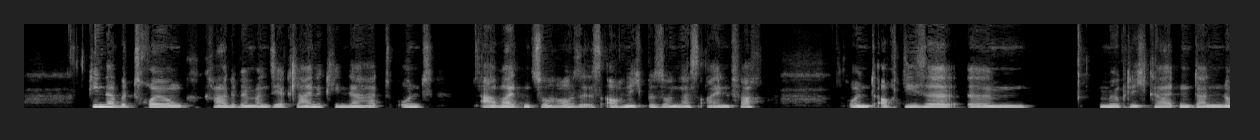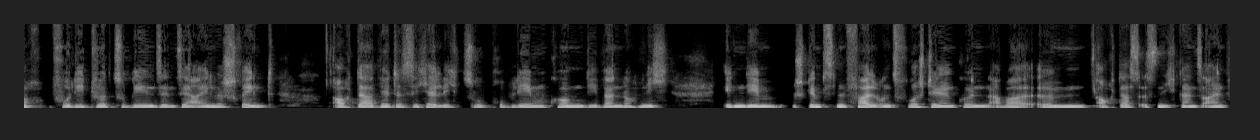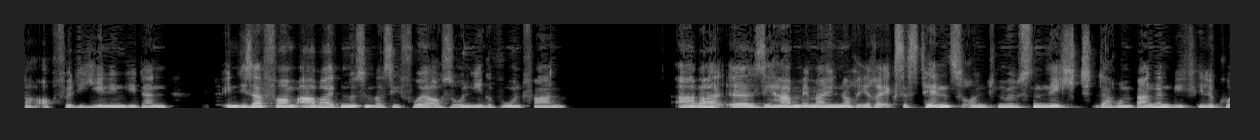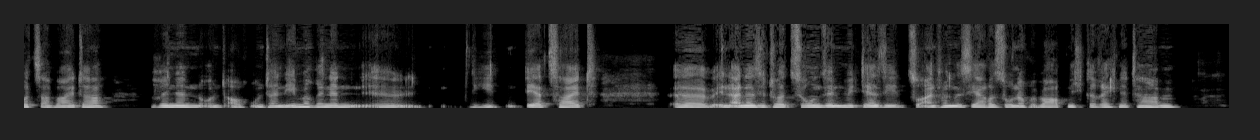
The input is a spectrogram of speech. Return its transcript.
Kinderbetreuung, gerade wenn man sehr kleine Kinder hat und Arbeiten zu Hause ist auch nicht besonders einfach. Und auch diese ähm, Möglichkeiten, dann noch vor die Tür zu gehen, sind sehr eingeschränkt. Auch da wird es sicherlich zu Problemen kommen, die wir noch nicht in dem schlimmsten Fall uns vorstellen können. Aber ähm, auch das ist nicht ganz einfach, auch für diejenigen, die dann in dieser Form arbeiten müssen, was sie vorher auch so nie gewohnt waren. Aber äh, sie haben immerhin noch ihre Existenz und müssen nicht darum bangen, wie viele Kurzarbeiterinnen und auch Unternehmerinnen, äh, die derzeit äh, in einer Situation sind, mit der sie zu Anfang des Jahres so noch überhaupt nicht gerechnet haben.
